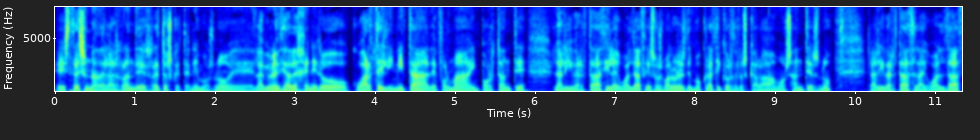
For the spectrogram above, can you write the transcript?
este es uno de los grandes retos que tenemos. ¿no? Eh, la violencia de género coarta y limita de forma importante la libertad y la igualdad, esos valores democráticos de los que hablábamos antes. ¿no? La libertad, la igualdad,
